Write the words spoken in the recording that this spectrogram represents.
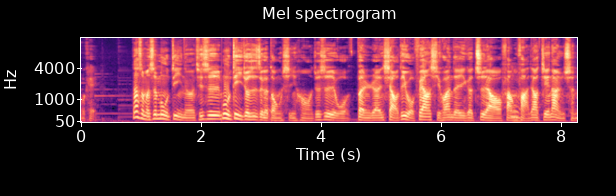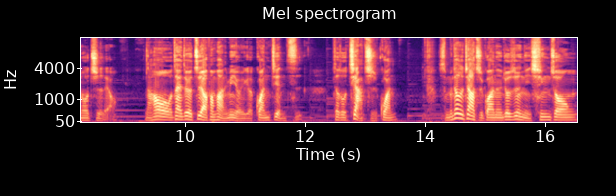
OK，那什么是目的呢？其实目的就是这个东西哈，就是我本人小弟我非常喜欢的一个治疗方法，叫接纳与承诺治疗。然后在这个治疗方法里面有一个关键字叫做价值观。什么叫做价值观呢？就是你心中。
